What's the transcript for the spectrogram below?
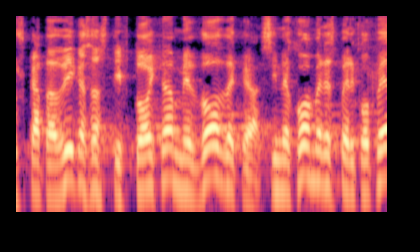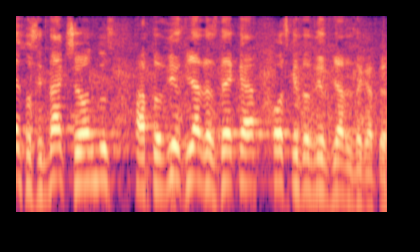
τους καταδίκασαν στη φτώχεια με 12 συνεχόμενες περικοπές των συντάξεών τους από το 2010 ως και το 2014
